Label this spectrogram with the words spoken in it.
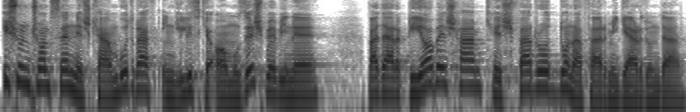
ایشون چون سنش کم بود رفت انگلیس که آموزش ببینه و در قیابش هم کشور رو دو نفر میگردوندن.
